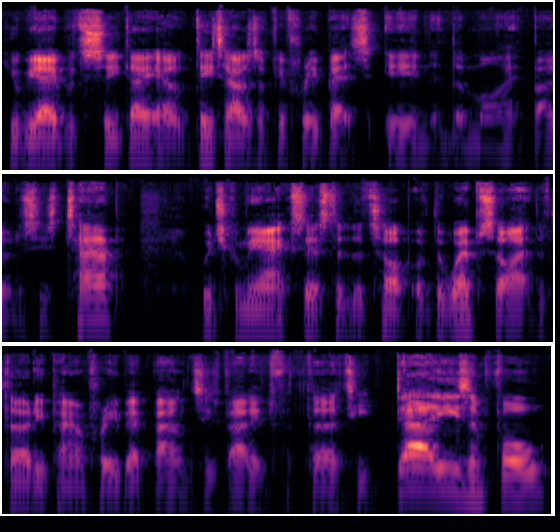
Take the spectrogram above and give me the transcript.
You'll be able to see details of your free bets in the My Bonuses tab, which can be accessed at the top of the website. The £30 free bet balance is valid for 30 days and full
